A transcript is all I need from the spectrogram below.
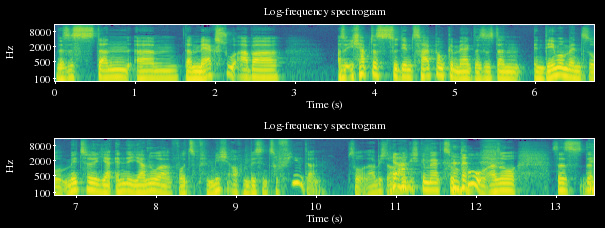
Und das ist dann, ähm, dann merkst du aber, also ich habe das zu dem Zeitpunkt gemerkt, dass es dann in dem Moment so Mitte, ja, Ende Januar wurde es für mich auch ein bisschen zu viel dann. So, da habe ich dann ja. auch wirklich gemerkt, so puh, also das, das,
